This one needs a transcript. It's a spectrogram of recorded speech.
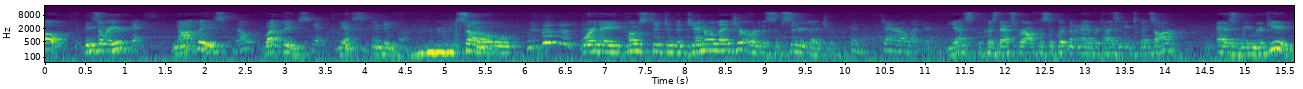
Oh, these over here? Yes, Not these, nope, but these. yes, Yes, indeed. So, were they posted to the general ledger or to the subsidiary ledger? the general ledger, Yes, because that's where office equipment and advertising expense are, as we reviewed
